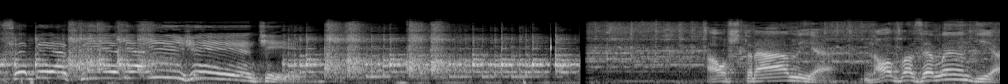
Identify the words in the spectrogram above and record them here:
CBFM aí, gente! Austrália, Nova Zelândia,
